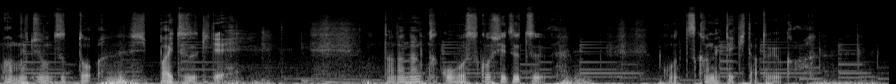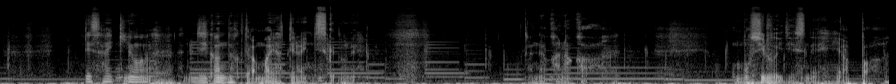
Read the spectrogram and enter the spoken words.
まあもちろんずっと失敗続きで、ただなんかこう少しずつこうつかめてきたというかで最近は時間なくてあんまやってないんですけどね面白いですね。やっぱ。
